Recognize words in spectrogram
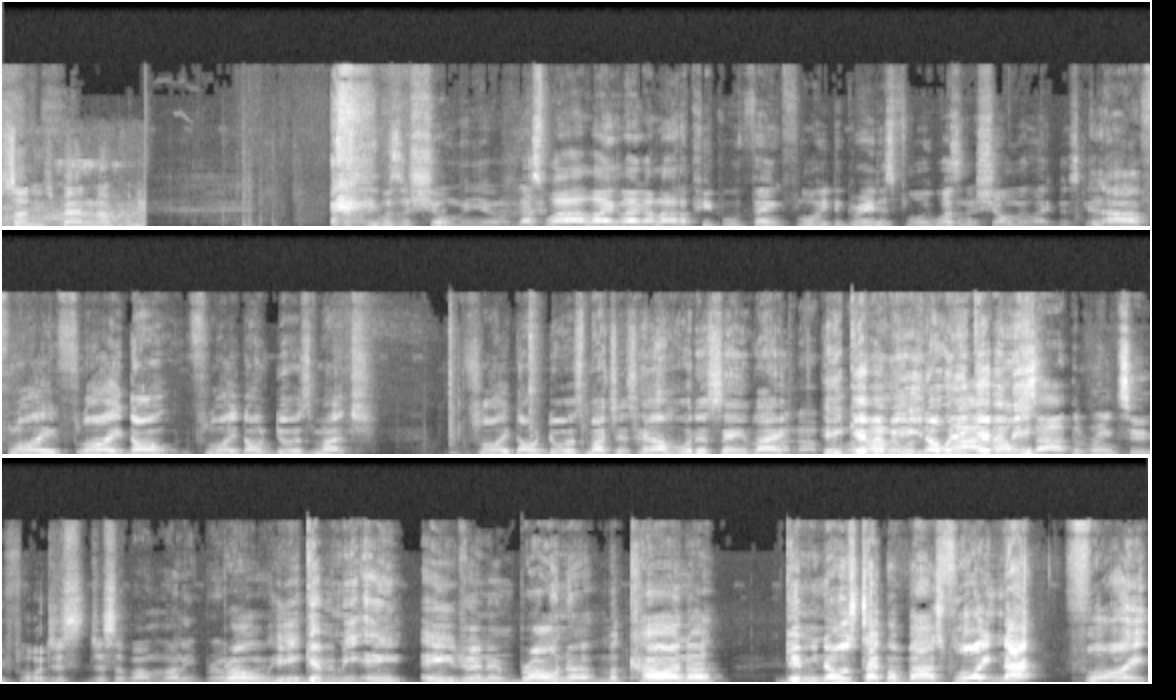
Sonny's bad enough for me. he was a showman, yo. That's why I like like a lot of people think Floyd the greatest. Floyd wasn't a showman like this guy. Nah, Floyd, Floyd don't, Floyd don't do as much. Floyd don't do as much as him. Would it seem like No, he giving me? You know what he giving me, outside the ring too. Floyd just just about money, bro. bro? He giving me Adrien and Broner, McConnor, give me those type of vibes. Floyd not. Floyd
